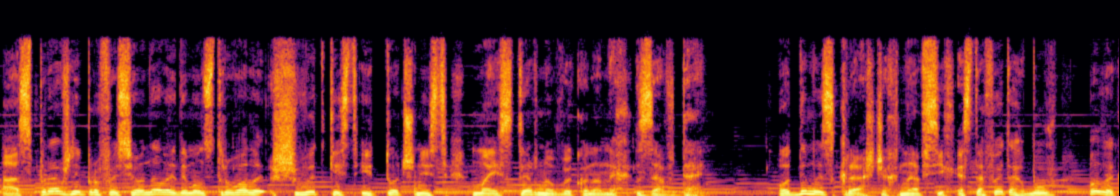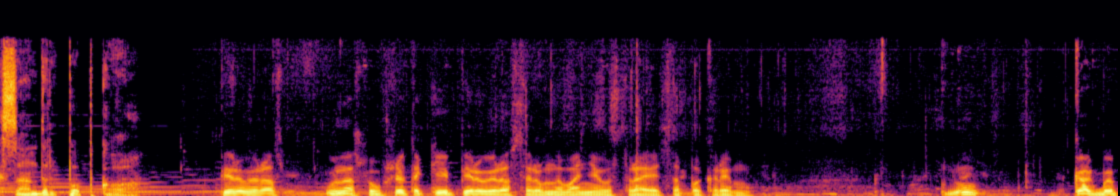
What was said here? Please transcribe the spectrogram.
А справжні професіонали демонстрували швидкість і точність майстерно виконаних завдань. Одним із кращих на всіх естафетах був Олександр Попко. Первый раз у нас вообще такие первый раз соревнования устраиваются по Крыму. Ну, как бы,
